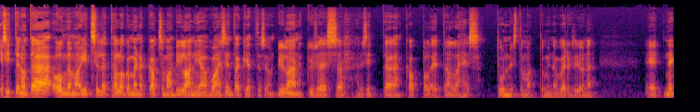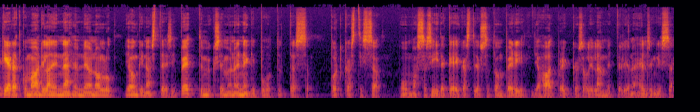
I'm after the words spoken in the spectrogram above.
Ja sitten on tämä ongelma itselle, että haluanko mennä katsomaan Dylania vain sen takia, että se on Dylan kyseessä, esittää kappaleitaan lähes tunnistamattomina versioina – et ne kerrat, kun mä oon Dylanin nähnyt, ne on ollut jonkinasteisia pettymyksiä. Me on ennenkin puhuttu tässä podcastissa muun muassa siitä keikasta, jossa Tom Petty ja Heartbreakers oli lämmittelijänä Helsingissä.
